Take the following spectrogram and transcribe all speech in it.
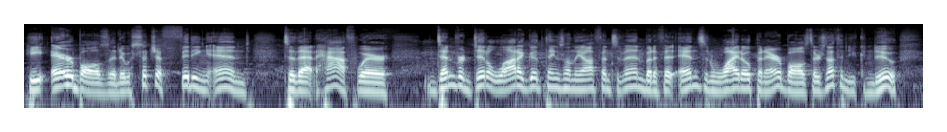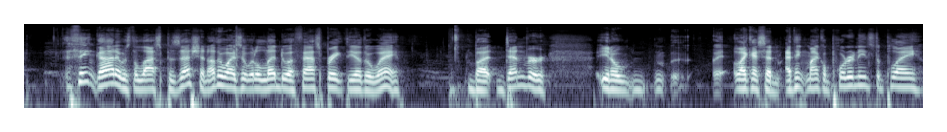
He airballs it. It was such a fitting end to that half where Denver did a lot of good things on the offensive end, but if it ends in wide open airballs, there's nothing you can do. Thank God it was the last possession. Otherwise, it would have led to a fast break the other way. But Denver, you know, like I said, I think Michael Porter needs to play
